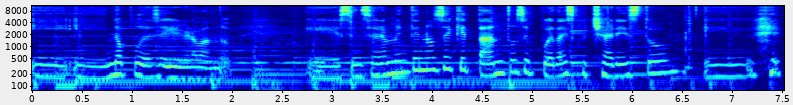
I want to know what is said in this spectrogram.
y, no pude seguir grabando. Eh, sinceramente no sé qué tanto se pueda escuchar esto. Eh,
